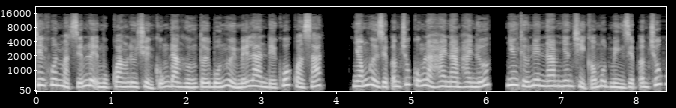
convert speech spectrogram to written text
trên khuôn mặt diễm lệ mục quang lưu chuyển cũng đang hướng tới bốn người mễ lan đế quốc quan sát. Nhóm người diệp âm trúc cũng là hai nam, hai nữ, nhưng thiếu niên nam nhân chỉ có một mình diệp âm trúc,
